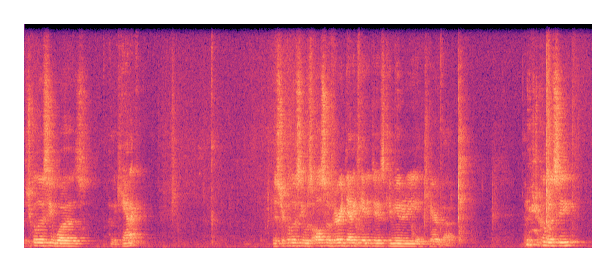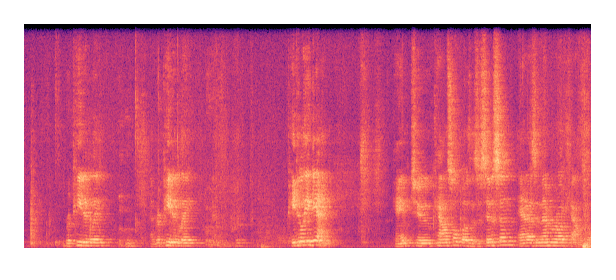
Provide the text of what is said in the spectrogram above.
Mr. Calusi was a mechanic. Mr. Calusi was also very dedicated to his community and cared about it. And Mr. Calusi repeatedly and repeatedly, repeatedly again, came to council both as a citizen and as a member of council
